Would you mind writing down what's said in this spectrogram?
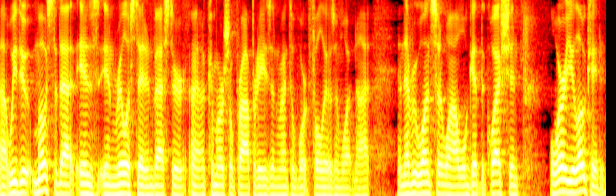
uh, we do most of that is in real estate investor uh, commercial properties and rental portfolios and whatnot. And every once in a while, we'll get the question, well, "Where are you located?"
